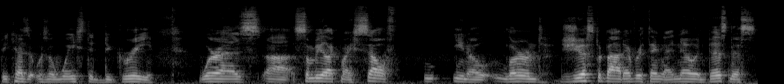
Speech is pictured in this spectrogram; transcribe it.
because it was a wasted degree. Whereas uh, somebody like myself, you know, learned just about everything I know in business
